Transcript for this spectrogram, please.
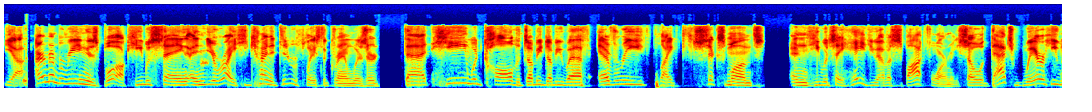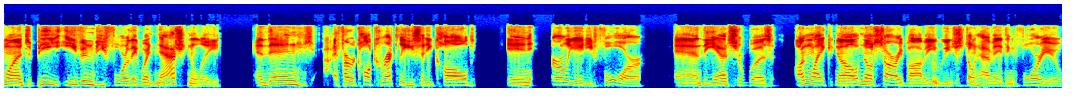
Yeah, I remember reading his book. He was saying, and you're right, he kind of did replace the Grand Wizard. That he would call the WWF every like six months and he would say, Hey, do you have a spot for me? So that's where he wanted to be even before they went nationally. And then, if I recall correctly, he said he called in early 84, and the answer was, unlike, no, no, sorry, Bobby, we just don't have anything for you.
